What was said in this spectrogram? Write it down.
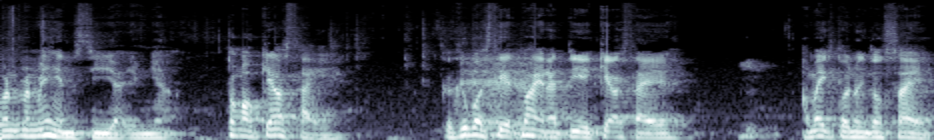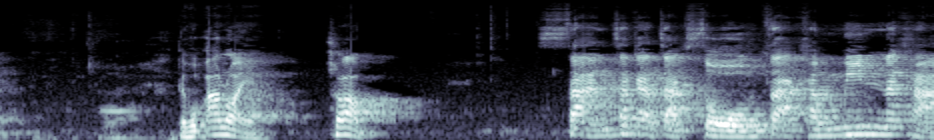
มันมันไม่เห็นสีอะอย่างเงี้ย ต้องเอาแก้วใส่ ก็คือบอเซตไม่นะตีแก้วใส่ เอามาอีกตัวหนึ่งต้องใส่ แต่ผมอร่อย ชอบ สารสกัดจากโสมจากขมิ้นนะคะ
